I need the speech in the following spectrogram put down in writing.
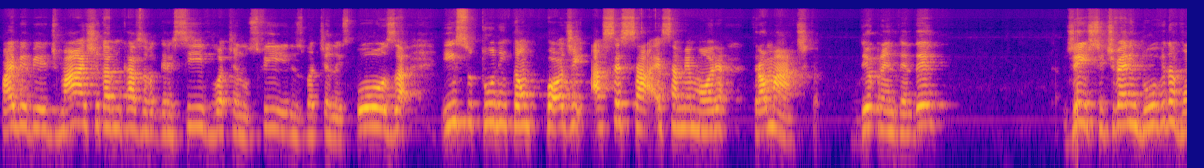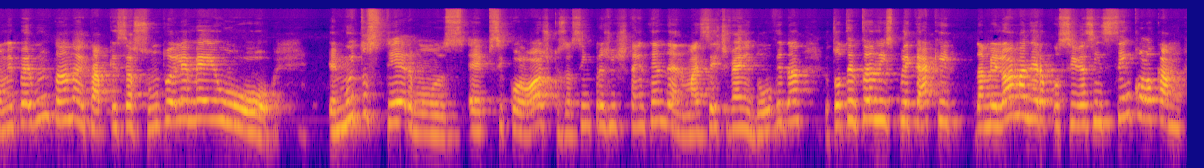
pai bebia demais, chegava em casa agressivo, batia nos filhos, batia na esposa. Isso tudo, então, pode acessar essa memória traumática. Deu para entender? Gente, se tiverem dúvida, vão me perguntando aí, tá? Porque esse assunto ele é meio é muitos termos é, psicológicos assim para a gente estar tá entendendo. Mas se tiverem dúvida, eu estou tentando explicar aqui da melhor maneira possível, assim, sem colocar.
